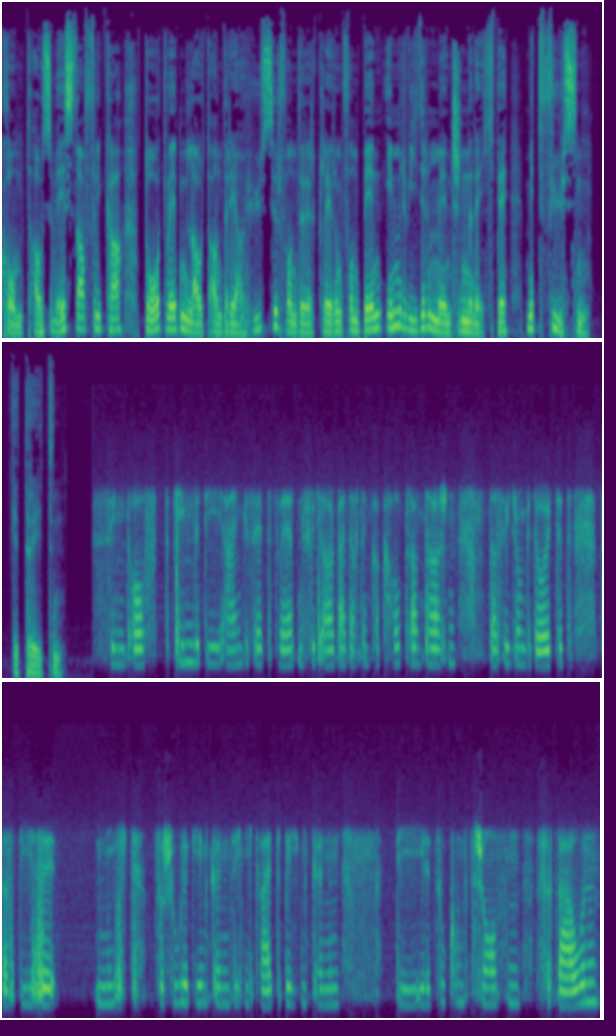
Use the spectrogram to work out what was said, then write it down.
kommt aus Westafrika. Dort werden laut Andrea Hüsser von der Erklärung von Bern immer wieder Menschenrechte mit Füßen getreten. Sind oft Kinder, die eingesetzt werden für die Arbeit auf den Kakaoplantagen. Das wiederum bedeutet, dass diese nicht zur Schule gehen können, sich nicht weiterbilden können, die ihre Zukunftschancen verbauen.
